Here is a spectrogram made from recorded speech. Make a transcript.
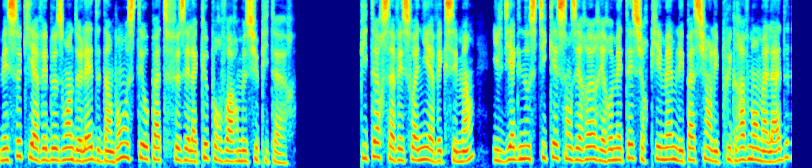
mais ceux qui avaient besoin de l'aide d'un bon ostéopathe faisaient la queue pour voir M. Peter. Peter savait soigner avec ses mains, il diagnostiquait sans erreur et remettait sur pied même les patients les plus gravement malades,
